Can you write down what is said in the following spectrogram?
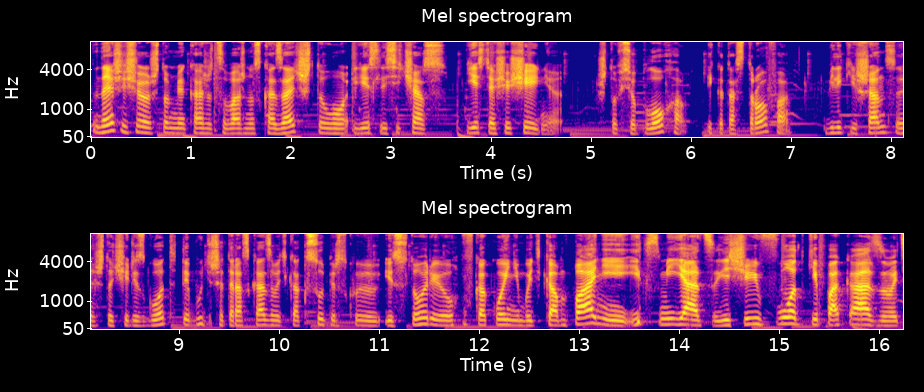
Знаешь, еще что мне кажется важно сказать, что если сейчас есть ощущение, что все плохо и катастрофа, великие шансы, что через год ты будешь это рассказывать как суперскую историю в какой-нибудь компании и смеяться, еще и фотки показывать,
